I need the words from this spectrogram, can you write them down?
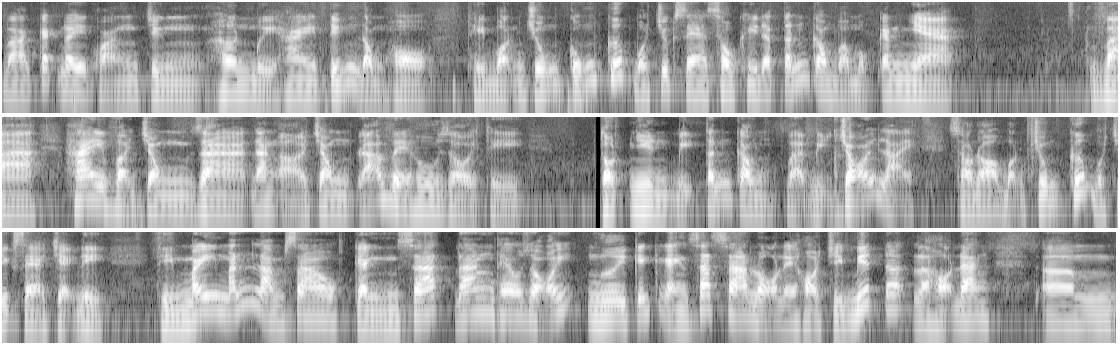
và cách đây khoảng chừng hơn 12 tiếng đồng hồ thì bọn chúng cũng cướp một chiếc xe sau khi đã tấn công vào một căn nhà. Và hai vợ chồng già đang ở trong đã về hưu rồi thì đột nhiên bị tấn công và bị trói lại. Sau đó bọn chúng cướp một chiếc xe chạy đi. Thì may mắn làm sao cảnh sát đang theo dõi. Người cái, cái cảnh sát xa lộ này họ chỉ biết đó là họ đang um,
